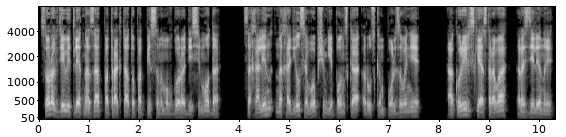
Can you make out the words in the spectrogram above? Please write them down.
49 лет назад по трактату, подписанному в городе Симода, Сахалин находился в общем японско-русском пользовании, а Курильские острова разделены.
